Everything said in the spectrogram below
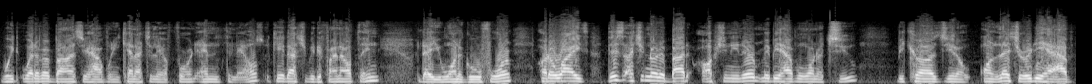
with whatever balance you have when you can't actually afford anything else. Okay, that should be the final thing that you want to go for. Otherwise, this is actually not a bad option either. Maybe having one or two because you know unless you already have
